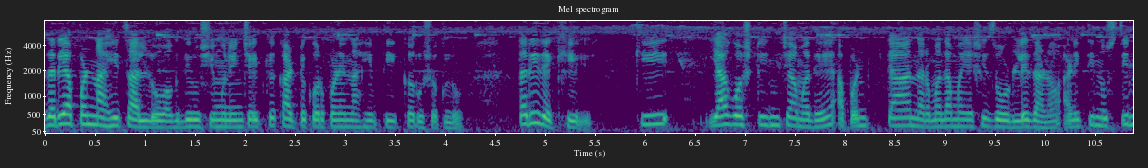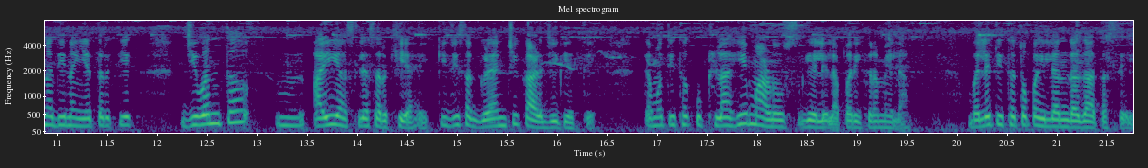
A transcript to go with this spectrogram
जरी आपण नाही चाललो अगदी ऋषीमुनींच्या इतके काटेकोरपणे नाही ती करू शकलो तरी देखील की या गोष्टींच्यामध्ये आपण त्या नर्मदा मयाशी जोडले जाणं आणि ती नुसती नदी नाही आहे तर ती एक जिवंत आई असल्यासारखी आहे की जी सगळ्यांची काळजी घेते. त्यामुळे तिथं कुठलाही माणूस गेलेला परिक्रमेला भले तिथं तो पहिल्यांदा जात असेल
